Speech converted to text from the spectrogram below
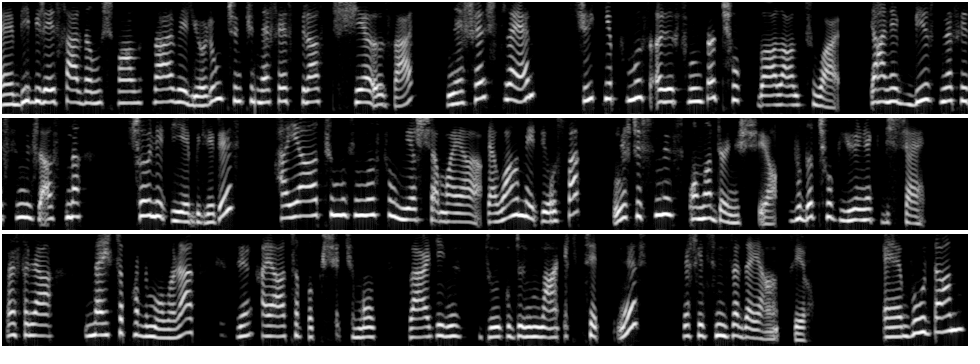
Bir bireysel danışmanlıklar veriyorum. Çünkü nefes biraz kişiye özel. Nefesle kişilik yapımız arasında çok bağlantı var. Yani biz nefesimizi aslında şöyle diyebiliriz. Hayatımızı nasıl yaşamaya devam ediyorsak nefesimiz ona dönüşüyor. Bu da çok unik bir şey. Mesela Mehtap Hanım olarak sizin hayata bakış açınız, verdiğiniz duygu durumlardaki tepkiniz nefesinize de yansıyor. Ee, buradan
